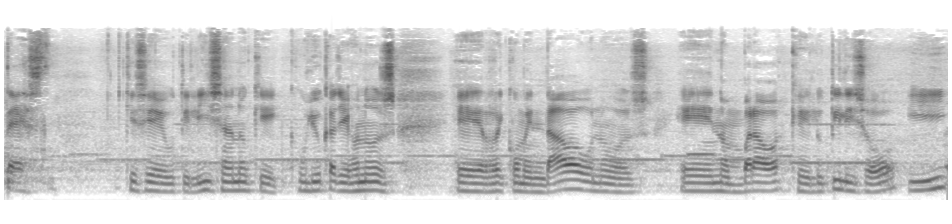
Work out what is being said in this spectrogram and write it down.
test que se utilizan o que Julio Callejo nos eh, recomendaba o nos eh, nombraba que él utilizó y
